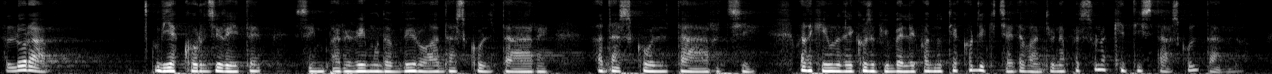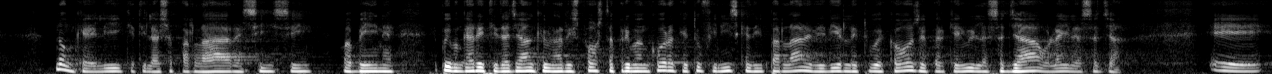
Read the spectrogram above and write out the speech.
Allora vi accorgerete, se impareremo davvero ad ascoltare, ad ascoltarci. Guarda che è una delle cose più belle quando ti accorgi che c'è davanti una persona che ti sta ascoltando, non che è lì, che ti lascia parlare, sì, sì, va bene, e poi magari ti dà già anche una risposta prima ancora che tu finisca di parlare, di dire le tue cose perché lui la sa già o lei la sa già. E,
